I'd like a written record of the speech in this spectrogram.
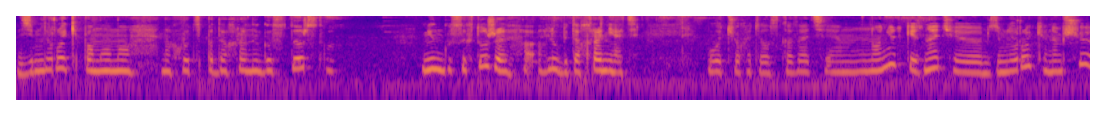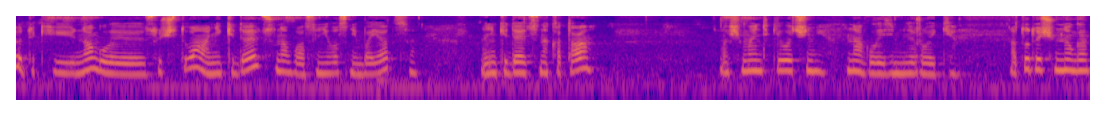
Землеройки, по-моему, находятся под охраной государства. Мингус их тоже а, любит охранять. Вот что хотела сказать. Эм, но они такие, знаете, землеройки, они вообще такие наглые существа. Они кидаются на вас, они вас не боятся. Они кидаются на кота. В общем, они такие очень наглые землеройки. А тут очень много...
